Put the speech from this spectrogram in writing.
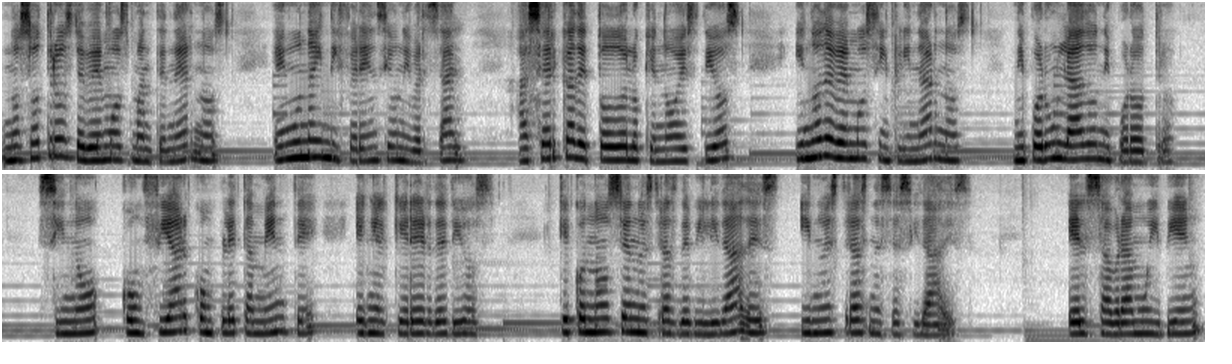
Nosotros debemos mantenernos en una indiferencia universal acerca de todo lo que no es Dios y no debemos inclinarnos ni por un lado ni por otro, sino confiar completamente en el querer de Dios, que conoce nuestras debilidades y nuestras necesidades. Él sabrá muy bien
